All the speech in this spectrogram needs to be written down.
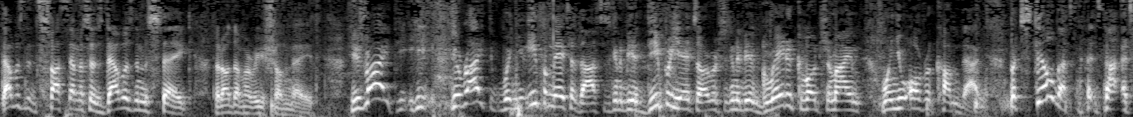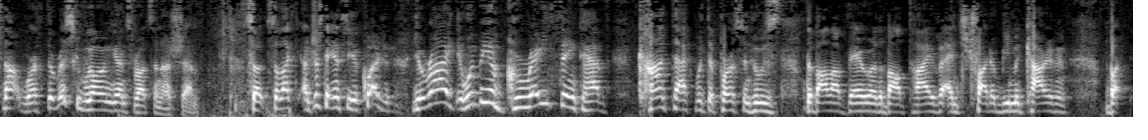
That was the Tzfas says that was the mistake that Adam Harishon made. He's right. He, he, you're right. When you eat from the Eitzadas, it's going to be a deeper Yetzar, which is going to be a greater Kavod Shemaim when you overcome that. But still, that's it's not it's not worth the risk of going against Ratzon Hashem. So, so like uh, just to answer your question, you're right. It would be a great thing to have contact with the person who's the Baal Avera or the Baal Taiva and try to be Makarim. But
